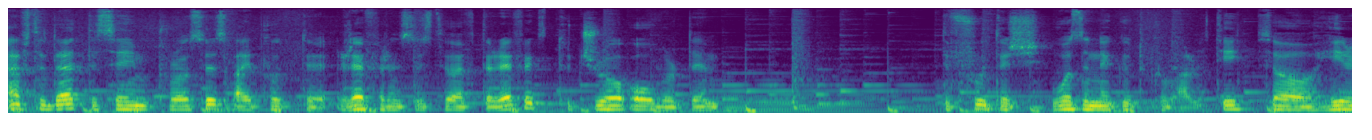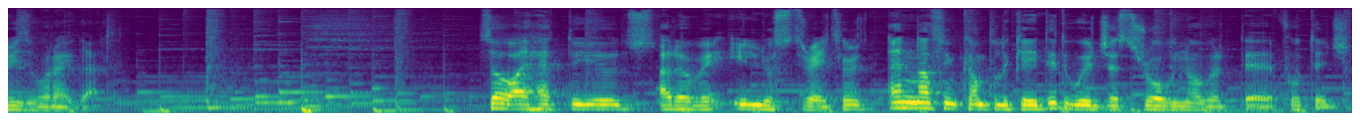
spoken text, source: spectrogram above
After that, the same process, I put the references to After Effects to draw over them. The footage wasn't a good quality, so here is what I got. So I had to use Adobe Illustrator and nothing complicated, we're just drawing over the footage.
